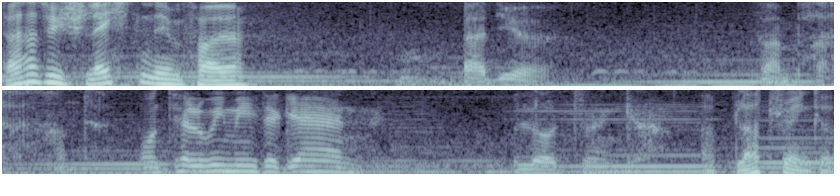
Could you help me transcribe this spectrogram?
Das ist natürlich schlecht in dem Fall. Adieu, vampire hunter. Until we meet again, blood drinker. A Blood Drinker.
